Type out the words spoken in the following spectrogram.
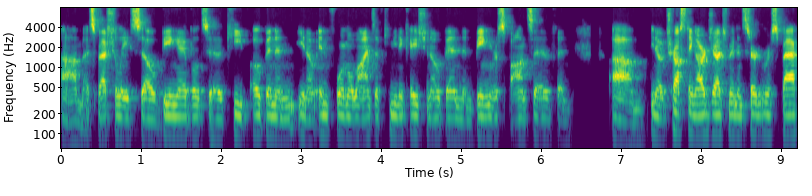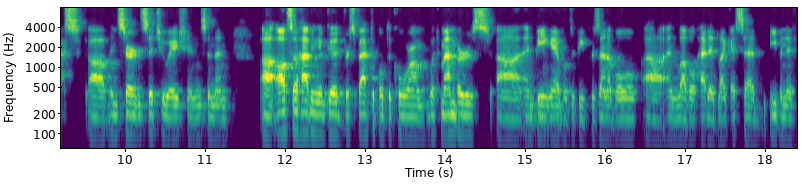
um, especially. So being able to keep open and you know informal lines of communication open and being responsive and um, you know, trusting our judgment in certain respects, uh, in certain situations, and then uh, also having a good, respectable decorum with members uh, and being able to be presentable uh, and level-headed. Like I said, even if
